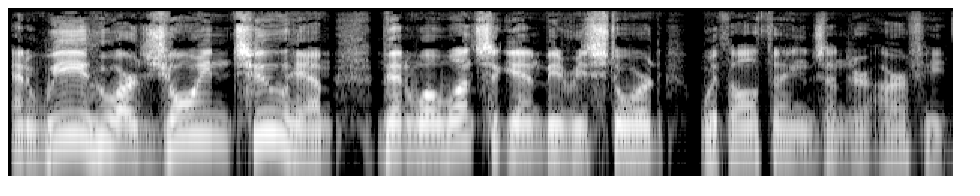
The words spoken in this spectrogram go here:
And we who are joined to him then will once again be restored with all things under our feet.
